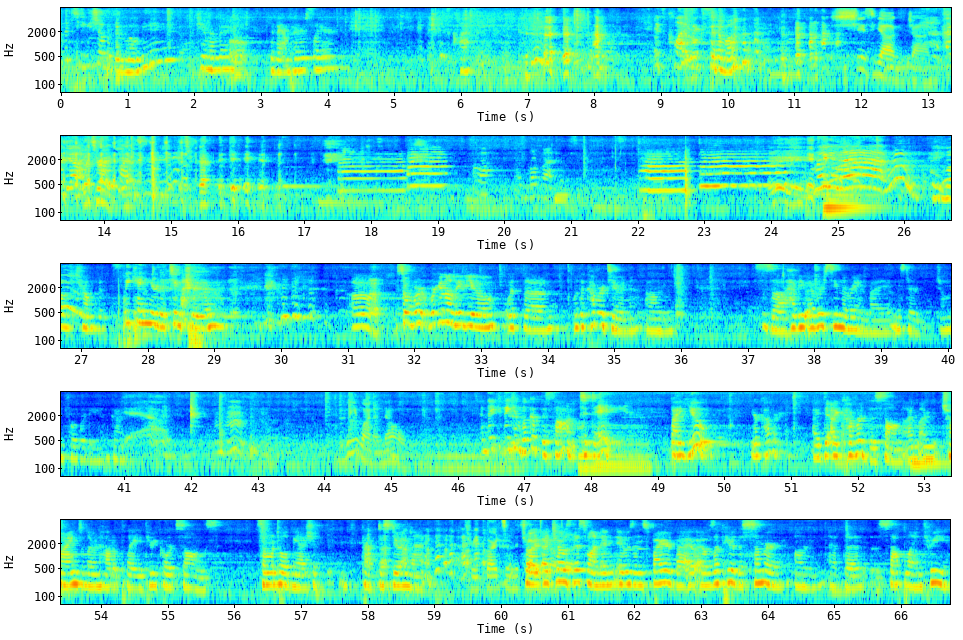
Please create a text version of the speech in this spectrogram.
not the TV show, but the movie. Do you remember Oh. the Vampire Slayer? It's classic. it's classic cinema. She's young, John. That's right. Yes. That's right. Oh, I love that. Hey. Look at that! Woo! I love trumpets. We came here to toot for you. Oh, so we're, we're gonna leave you with uh, with a cover tune. Um, this is uh, "Have You Ever Seen the Rain" by Mr. John Fogerty. Okay. Yeah. Mm-hmm. We want to know. And they, they can look up this song today by you. You're covered. I, di- I covered this song. I'm, I'm trying to learn how to play three chord songs. Someone told me I should practice doing that. Three chords in the So. I, I chose this one, and it was inspired by. I, I was up here this summer um, at the Stop Line 3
